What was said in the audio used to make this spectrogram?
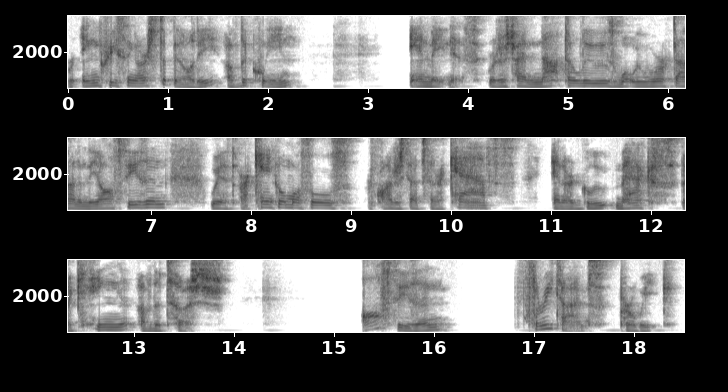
We're increasing our stability of the queen and maintenance. We're just trying not to lose what we worked on in the off season with our cankle muscles, our quadriceps and our calves, and our glute max, the king of the tush. Off season, three times per week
